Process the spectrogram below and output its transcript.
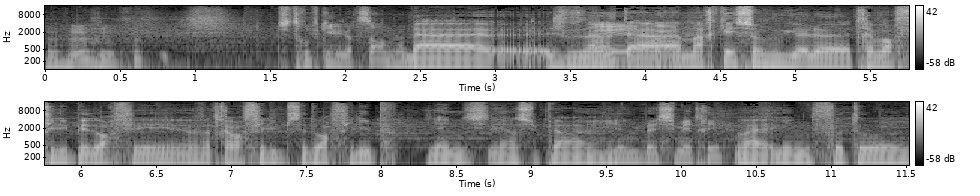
Tu trouves qu'il lui ressemble? Bah, euh, je vous invite Ouais, à ouais. marquer sur Google euh, Trevor Philippe, Edouard Phé- euh, Trevor Philippe, Edouard Philippe. Il y a, une, il y a un super. euh, Il y a une belle symétrie? Ouais, il y a une photo où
